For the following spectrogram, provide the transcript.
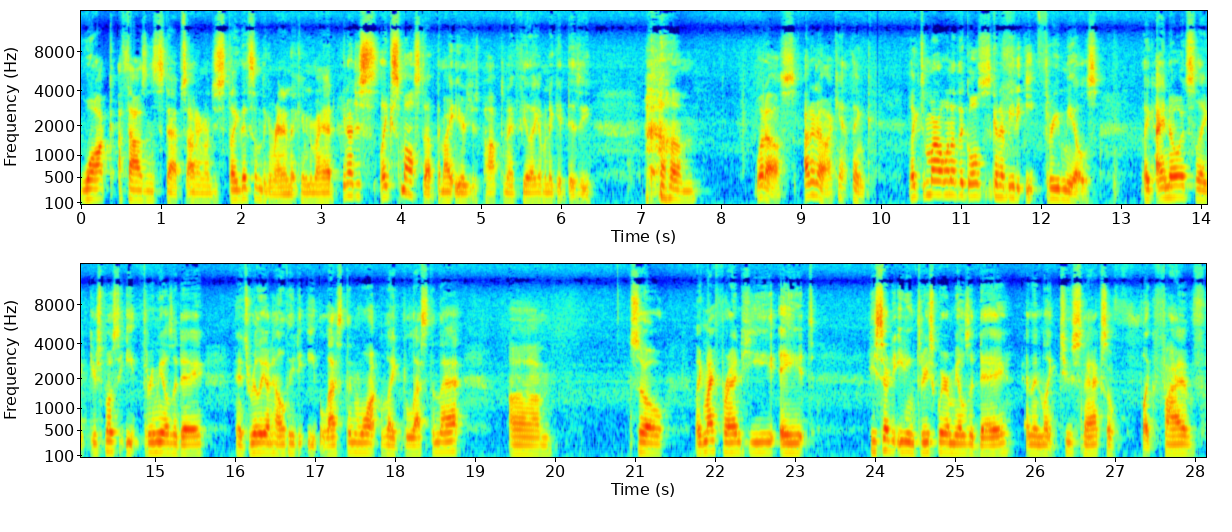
walk a thousand steps. I don't know, just like that's something random that came to my head. You know, just like small stuff that my ears just popped and I feel like I'm gonna get dizzy. um, what else? I don't know. I can't think. Like tomorrow, one of the goals is gonna be to eat three meals. Like I know it's like you're supposed to eat three meals a day, and it's really unhealthy to eat less than one, like less than that. Um, so like my friend, he ate. He started eating three square meals a day, and then like two snacks, so like five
